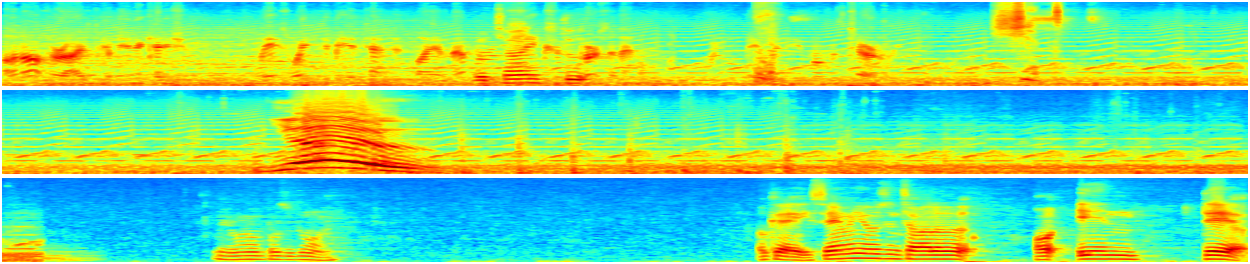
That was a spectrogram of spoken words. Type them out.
Unauthorized communication. Please wait to be attended by a member Return of Seegson to- personnel. We will be with you momentarily. Shit. Yo! Supposed to be going? Okay, Samuels and Tyler are in there.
